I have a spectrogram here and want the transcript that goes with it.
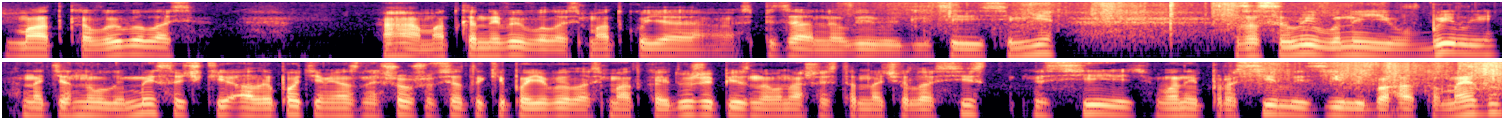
Матка вивелась. Ага, матка не вивелась, матку я спеціально вивів для цієї сім'ї. Заселив, вони її вбили, натягнули мисочки, але потім я знайшов, що все-таки появилась матка. І дуже пізно вона щось там почала сіяти. Вони просіли, з'їли багато меду.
